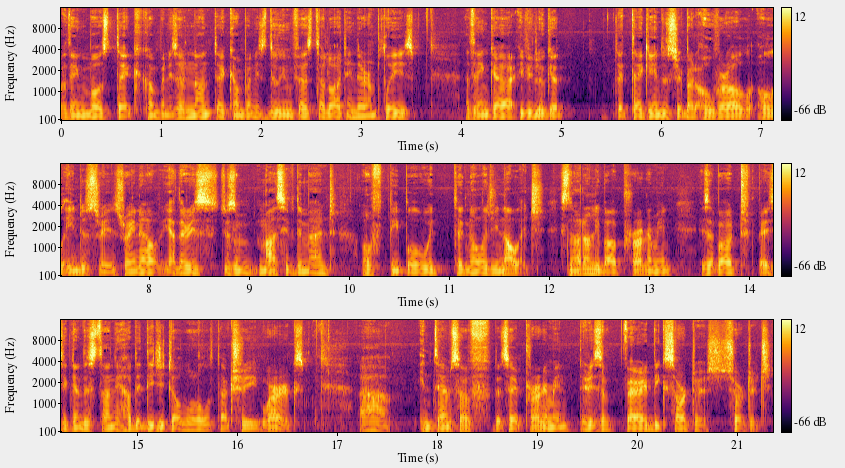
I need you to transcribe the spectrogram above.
I think most tech companies or non-tech companies do invest a lot in their employees. I think uh, if you look at the tech industry, but overall all industries right now, yeah, there is just a massive demand of people with technology knowledge. It's not only about programming; it's about basically understanding how the digital world actually works. Uh, in terms of, let's say, programming, there is a very big shortage, shortage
